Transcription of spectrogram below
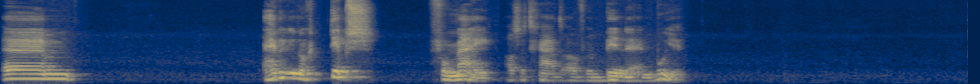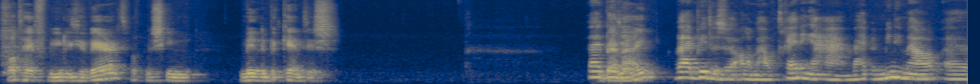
ehm, hebben jullie nog tips voor mij als het gaat over binden en boeien? Wat heeft bij jullie gewerkt, wat misschien minder bekend is Wij bij bieden, mij? wij bieden ze allemaal trainingen aan. Wij hebben minimaal eh,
